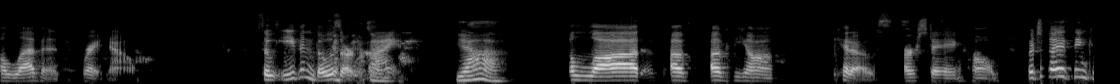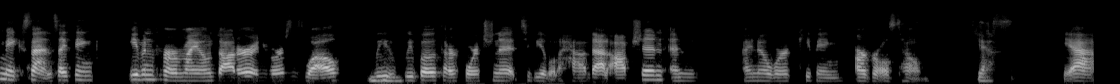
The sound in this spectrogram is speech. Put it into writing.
11 right now. So, even those are fine. Yeah. A lot of, of, of young kiddos are staying home, which I think makes sense. I think even for my own daughter and yours as well, mm-hmm. we, we both are fortunate to be able to have that option. And I know we're keeping our girls home. Yes. Yeah.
